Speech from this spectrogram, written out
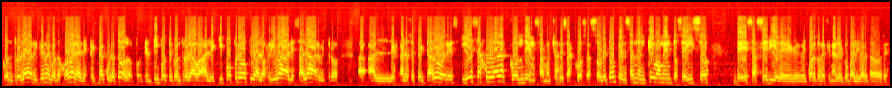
controlaba Riquelme cuando jugaba era el espectáculo todo, porque el tipo te controlaba al equipo propio, a los rivales, al árbitro, a, los espectadores, y esa jugada condensa muchas de esas cosas, sobre todo pensando en qué momento se hizo de esa serie de cuartos de final de Copa Libertadores.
